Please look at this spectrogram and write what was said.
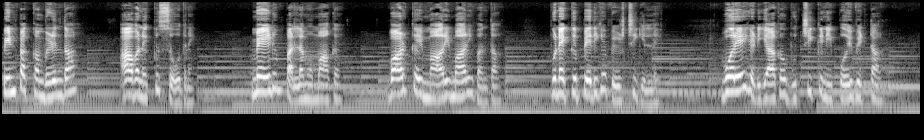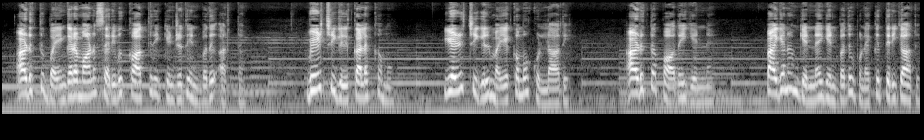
பின்பக்கம் விழுந்தால் அவனுக்கு சோதனை. மேலும் பள்ளமுமாக வாழ்க்கை மாறி மாறி வந்தால் உனக்கு பெரிய வீழ்ச்சி இல்லை. ஒரே அடியாக உச்சிக்கு நீ போய்விட்டால் அடுத்து பயங்கரமான சரிவு காத்திருக்கின்றது என்பது அர்த்தம். வீழ்ச்சியில் கலக்கமும் எழுச்சியில் மயக்கமோ கொள்ளாதே. அடுத்த பாதை என்ன? பயணம் என்ன என்பது உனக்கு தெரியாது.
